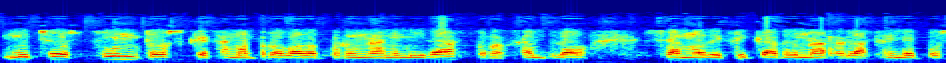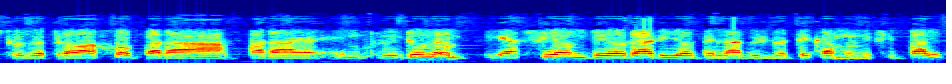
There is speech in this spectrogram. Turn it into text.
muchos puntos que se han aprobado por unanimidad. Por ejemplo, se ha modificado una relación de puestos de trabajo para, para incluir una ampliación de horario de la biblioteca municipal.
